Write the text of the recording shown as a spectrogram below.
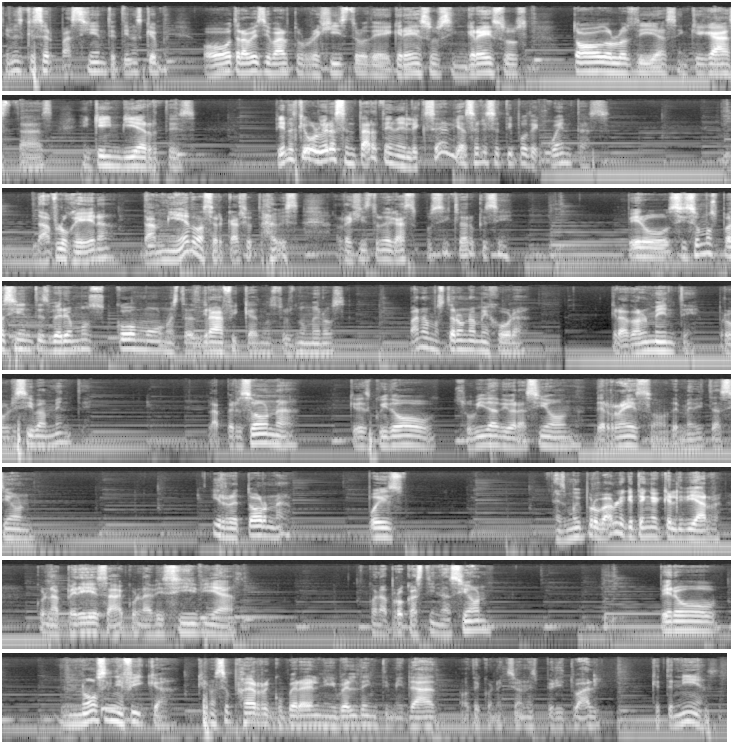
Tienes que ser paciente, tienes que otra vez llevar tu registro de egresos, ingresos, todos los días, en qué gastas, en qué inviertes. Tienes que volver a sentarte en el Excel y hacer ese tipo de cuentas. Da flojera, da miedo acercarse otra vez al registro de gastos. Pues sí, claro que sí. Pero si somos pacientes veremos cómo nuestras gráficas, nuestros números van a mostrar una mejora gradualmente, progresivamente. La persona que descuidó su vida de oración, de rezo, de meditación y retorna, pues es muy probable que tenga que lidiar con la pereza, con la desidia, con la procrastinación. Pero no significa que no se pueda recuperar el nivel de intimidad o de conexión espiritual que tenías.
